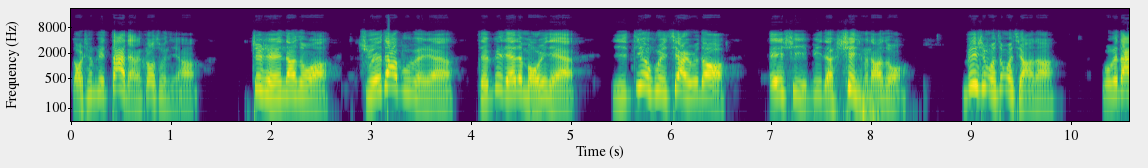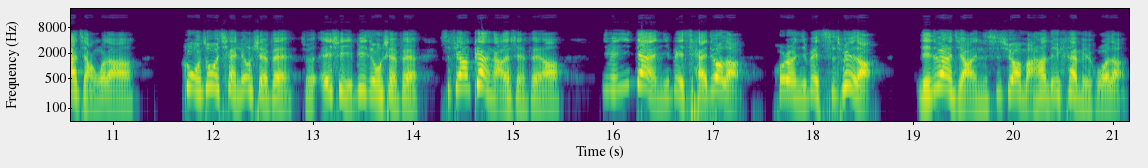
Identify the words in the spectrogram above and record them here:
老陈可以大胆的告诉你啊，这些人当中啊。绝大部分人在未来的某一年一定会加入到 H1B 的申请当中。为什么这么讲呢？我给大家讲过了啊，工作签证身份就是 H1B 这种身份是非常尴尬的身份啊，因为一旦你被裁掉了或者你被辞退了，理论上讲你是需要马上离开美国的。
